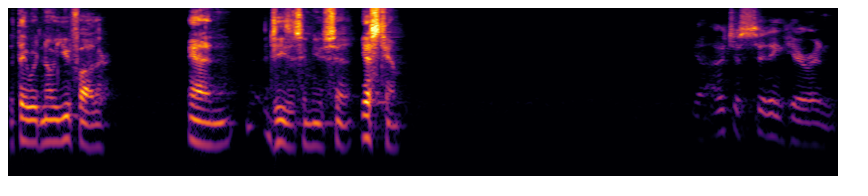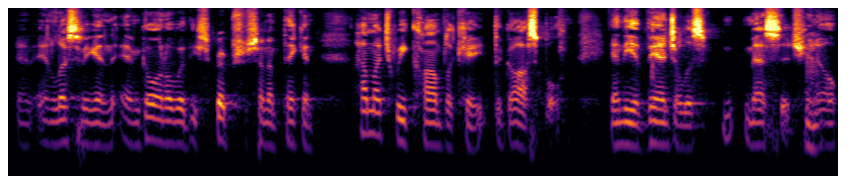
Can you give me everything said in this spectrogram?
that they would know you, Father, and Jesus whom you sent. Yes, Tim. Yeah, I was just sitting here and, and, and listening and, and going over these scriptures, and I'm thinking how much we complicate the gospel and the evangelist message, you mm-hmm. know.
